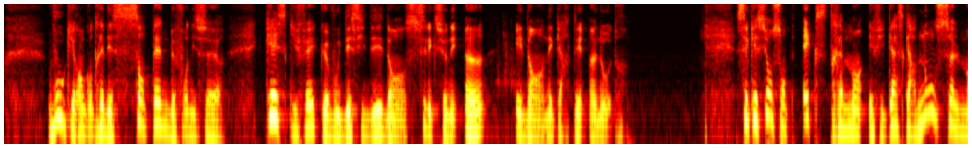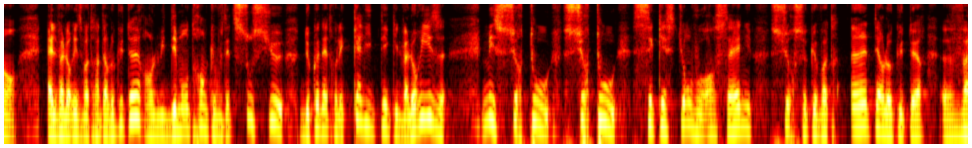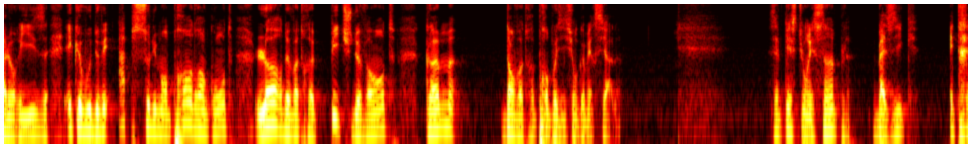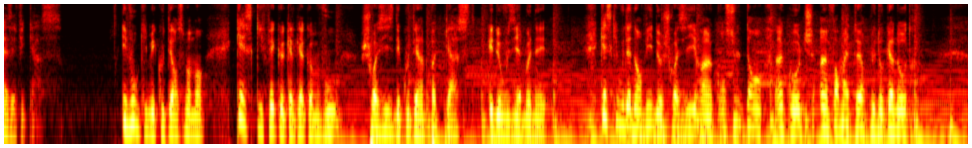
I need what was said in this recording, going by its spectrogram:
vous qui rencontrez des centaines de fournisseurs, qu'est-ce qui fait que vous décidez d'en sélectionner un et d'en écarter un autre? Ces questions sont extrêmement efficaces car non seulement elles valorisent votre interlocuteur en lui démontrant que vous êtes soucieux de connaître les qualités qu'il valorise, mais surtout, surtout, ces questions vous renseignent sur ce que votre interlocuteur valorise et que vous devez absolument prendre en compte lors de votre pitch de vente comme dans votre proposition commerciale. Cette question est simple, basique et très efficace. Et vous qui m'écoutez en ce moment, qu'est-ce qui fait que quelqu'un comme vous choisisse d'écouter un podcast et de vous y abonner? Qu'est-ce qui vous donne envie de choisir un consultant, un coach, un formateur plutôt qu'un autre?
